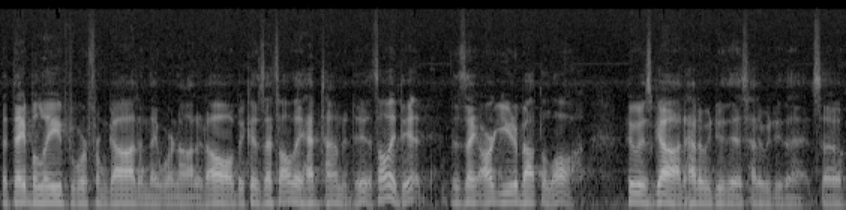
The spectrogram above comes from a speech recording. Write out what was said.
that they believed were from God and they were not at all because that's all they had time to do. That's all they did, is they argued about the law. Who is God? How do we do this? How do we do that? So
